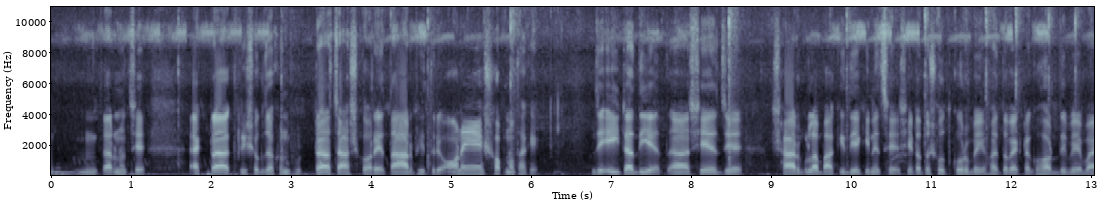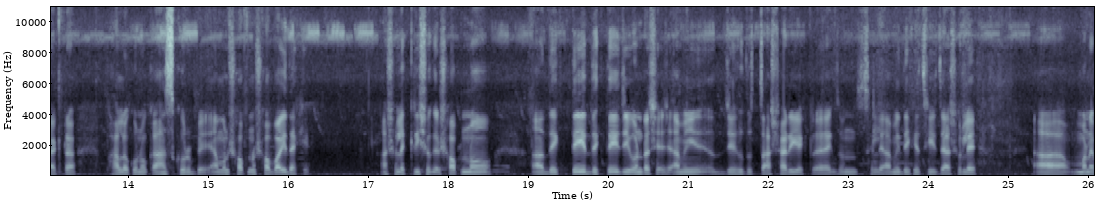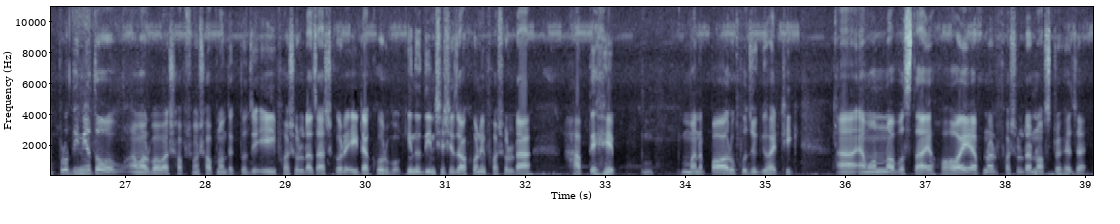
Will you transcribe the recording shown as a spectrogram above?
কারণ হচ্ছে একটা কৃষক যখন ভুট্টা চাষ করে, তার ভিতরে অনেক স্বপ্ন থাকে যে এইটা দিয়ে সে যে সারগুলা বাকি দিয়ে কিনেছে, সেটা তো শোধ করবেই হয়তো একটা ঘর দিবে বা একটা ভালো কোনো কাজ করবে, এমন স্বপ্ন সবাই দেখে। আসলে কৃষকের স্বপ্ন দেখতেই দেখতেই জীবনটা শেষ। আমি যেহেতু চাষারই একটা, একজন ছেলে, আমি দেখেছি যে আসলে মানে প্রতিনিয়ত আমার বাবা সবসময় স্বপ্ন দেখতো যে এই ফসলটা চাষ করে এইটা করব। কিন্তু দিন শেষে যখনই ফসলটা হাতে মানে পাওয়ার উপযোগী হয়, ঠিক এমন অবস্থায় হয় আপনার ফসলটা নষ্ট হয়ে যায়,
